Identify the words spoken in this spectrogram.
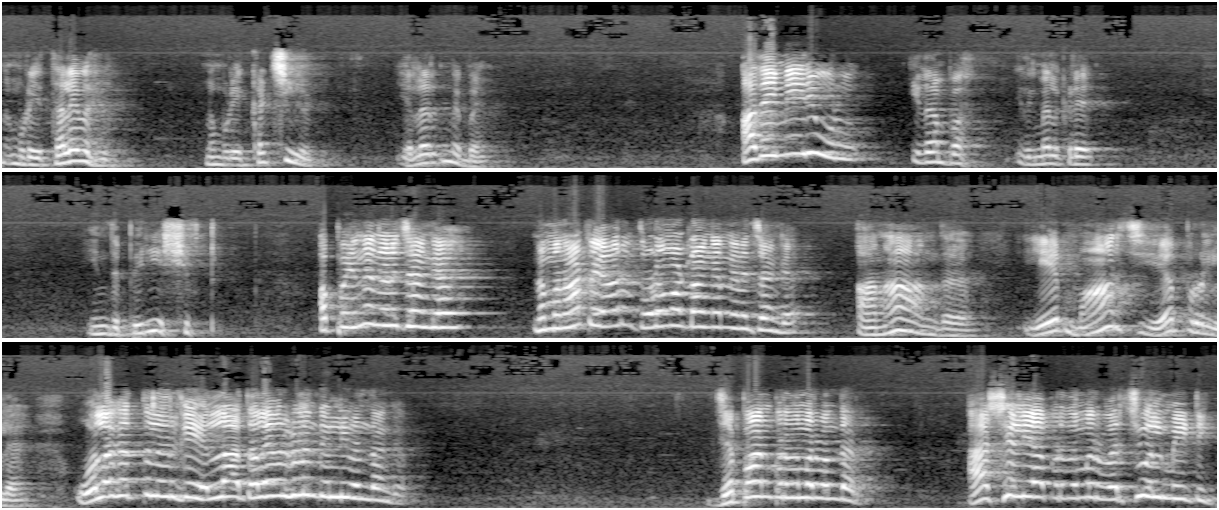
நம்முடைய தலைவர்கள் நம்முடைய கட்சிகள் எல்லாருக்குமே பயம். அதை மீறி ஒரு இதான்ப்பா இதுக்கு மேலே கிடையாது. இந்த பெரிய ஷிஃப்ட் அப்போ என்ன நினச்சாங்க? நம்ம நாட்டை யாரும் தொடமாட்டாங்கன்னு நினச்சாங்க. ஆனால் அந்த ஏ மார்ச் ஏப்ரலில் உலகத்தில் இருக்க எல்லா தலைவர்களும் டெல்லி வந்தாங்க. ஜப்பான் பிரதமர் வந்தார். ஆஸ்திரேலியா பிரதமர் வர்ச்சுவல் மீட்டிங்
